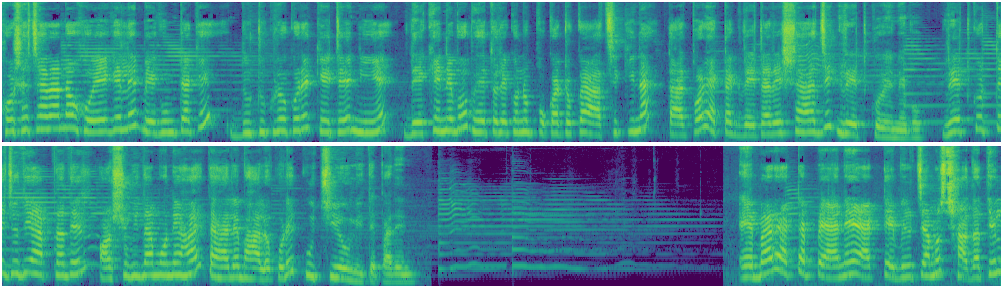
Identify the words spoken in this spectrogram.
খোসা ছাড়ানো হয়ে গেলে বেগুনটাকে দু টুকরো করে কেটে নিয়ে দেখে নেব ভেতরে কোনো পোকা টোকা আছে কি না তারপর একটা গ্রেটারের সাহায্যে গ্রেট করে নেব। গ্রেট করতে যদি আপনাদের অসুবিধা মনে হয়, তাহলে ভালো করে কুচিয়েও নিতে পারেন। এবার একটা প্যানে এক টেবিল চামচ সাদা তেল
